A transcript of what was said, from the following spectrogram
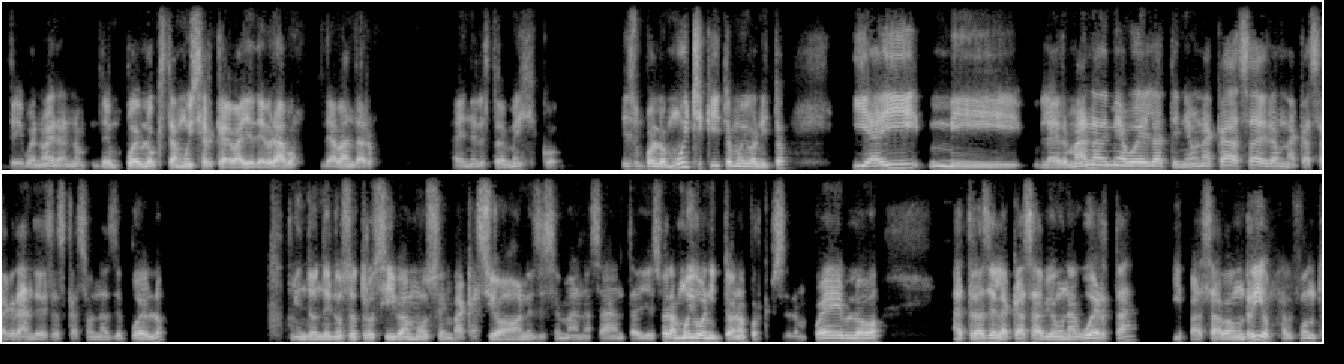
de, bueno, era, ¿no? De un pueblo que está muy cerca de Valle de Bravo, de Avándaro, en el Estado de México. Es un pueblo muy chiquito, muy bonito. Y ahí mi, la hermana de mi abuela tenía una casa, era una casa grande de esas casonas de pueblo, en donde nosotros íbamos en vacaciones de Semana Santa y eso era muy bonito, ¿no? Porque pues, era un pueblo, atrás de la casa había una huerta y pasaba un río al fondo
